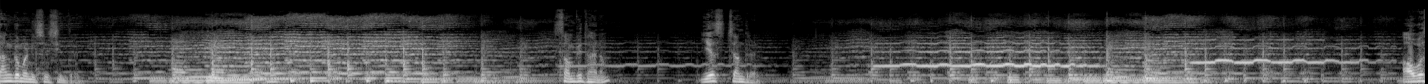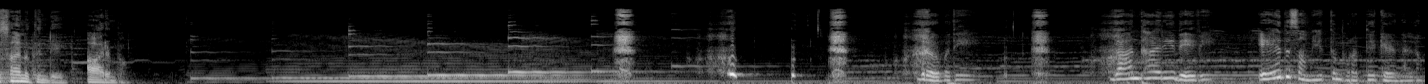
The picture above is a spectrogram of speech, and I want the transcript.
Thankamani Sasindran. സംവിധാനം എസ് ചന്ദ്രൻ. അവസാനത്തിന്റെ ആരംഭം. ദ്രൗപദി ഗാന്ധാരി ദേവി ഏത് സമയത്തും പുറത്തേക്ക് എഴുന്നള്ളും.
